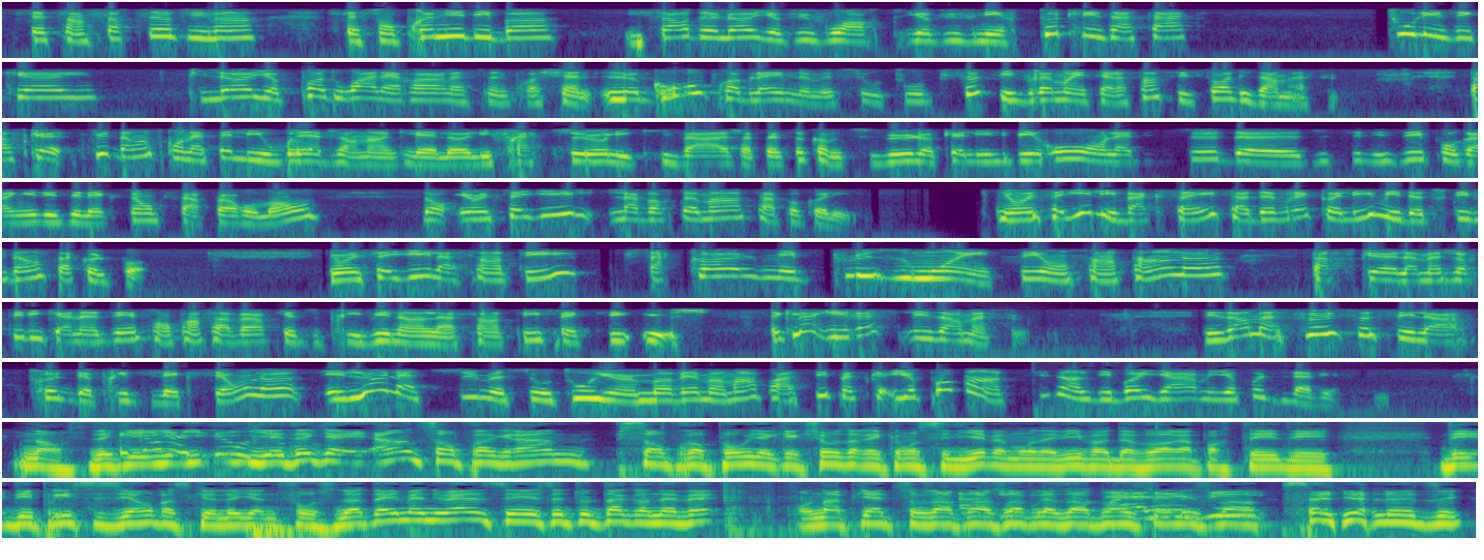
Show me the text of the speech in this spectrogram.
C'était de s'en sortir vivant. C'était son premier débat. Il sort de là, il a vu voir, il a vu venir toutes les attaques, tous les écueils. Puis là, il n'y a pas droit à l'erreur la semaine prochaine. Le gros problème de M. O'Toole, puis ça, c'est vraiment intéressant, c'est l'histoire des armes à feu. Parce que, tu sais, dans ce qu'on appelle les wedges en anglais, là, les fractures, les clivages, appelle ça comme tu veux, là, que les libéraux ont l'habitude euh, d'utiliser pour gagner des élections puis faire peur au monde. Donc, ils ont essayé l'avortement, ça n'a pas collé. Ils ont essayé les vaccins, ça devrait coller, mais de toute évidence, ça colle pas. Ils ont essayé la santé, ça colle, mais plus ou moins. Tu sais, on s'entend, là, parce que la majorité des Canadiens sont en faveur qu'il y ait du privé dans la santé, fait que. Fait que là, il reste les armes à feu. Les armes à feu, ça, c'est leur truc de prédilection, là. Et là, là-dessus, M. O'Toole, il y a un mauvais moment passé parce qu'il n'a pas menti dans le débat hier, mais il n'a pas dit la vérité. Non, il, il, a dit qu'entre son programme puis son propos, il y a quelque chose à réconcilier. Ben, à mon avis, il va devoir apporter des, des, des précisions parce que là, il y a une fausse note. Hey, Emmanuel, c'est tout le temps qu'on avait. On empiète sur Jean-François Ok. présentement et sur les lundi. sports. Salut à lundi.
